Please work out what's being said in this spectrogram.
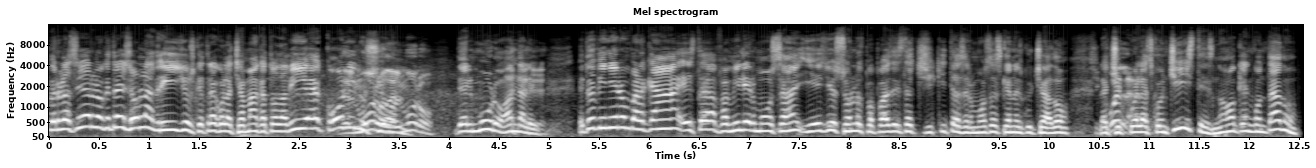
Pero la señora lo que trae son ladrillos que trajo la chamaca todavía con Del muro, ilusión. del muro. Del muro, ándale. Entonces vinieron para acá esta familia hermosa y ellos son los papás de estas chiquitas hermosas que han escuchado las Chicuelas. chicuelas con chistes, ¿no? Que han contado.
